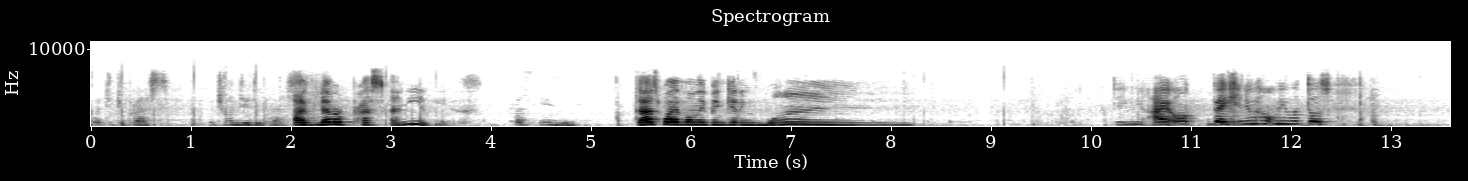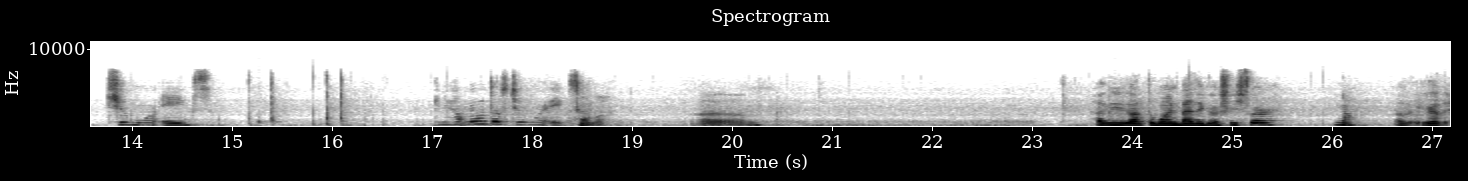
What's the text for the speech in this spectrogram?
what did you press? Which one did you press? I've never pressed any of these. press easy. That's why I've only been getting one. Dang it. I, Babe, can you help me with those two more eggs? Can you help me with those two more eggs? Hold on. Um, have you got the one by the grocery store? No. Okay, you're there.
